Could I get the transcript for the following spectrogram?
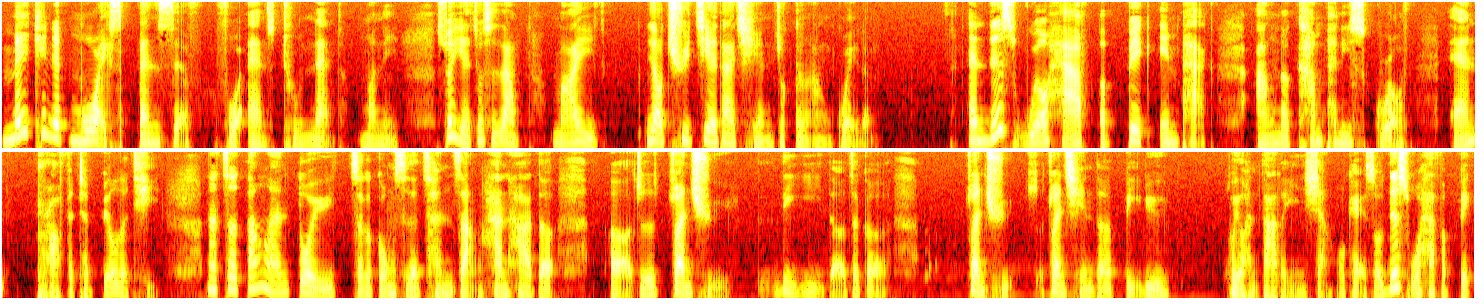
making it more expensive for ants to lend money。所以也就是让蚂蚁要去借贷钱就更昂贵了。And this will have a big impact on the company's growth and profitability。那这当然对于这个公司的成长和它的呃，就是赚取利益的这个 赚取赚钱的比率会有很大的影响。OK，so、this will have a big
